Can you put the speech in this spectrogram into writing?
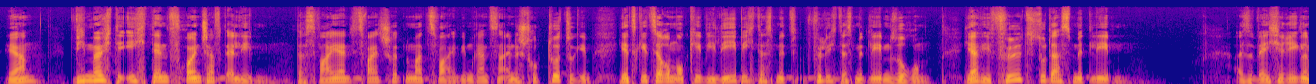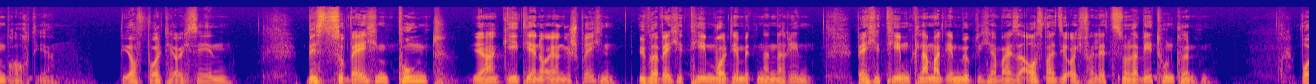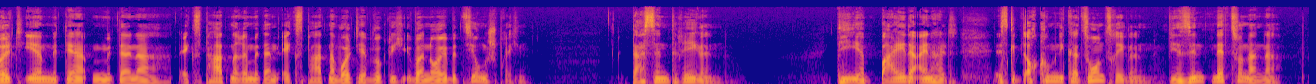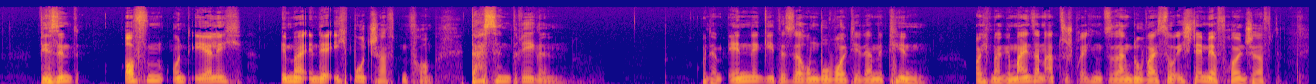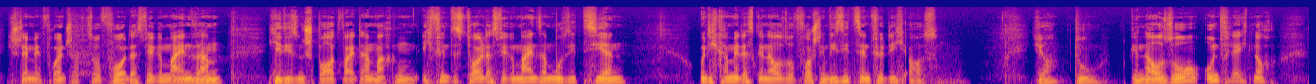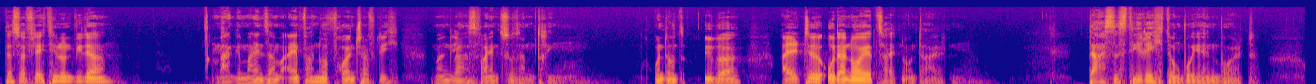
Ja, wie möchte ich denn Freundschaft erleben? Das war ja Schritt Nummer zwei, dem Ganzen eine Struktur zu geben. Jetzt geht es darum, okay, wie lebe ich das mit, fülle ich das mit Leben, so rum. Ja, wie füllst du das mit Leben? Also welche Regeln braucht ihr? Wie oft wollt ihr euch sehen? Bis zu welchem Punkt ja, geht ihr in euren Gesprächen? Über welche Themen wollt ihr miteinander reden? Welche Themen klammert ihr möglicherweise aus, weil sie euch verletzen oder wehtun könnten? Wollt ihr mit, der, mit deiner Ex-Partnerin, mit deinem Ex-Partner, wollt ihr wirklich über neue Beziehungen sprechen? Das sind Regeln, die ihr beide einhaltet. Es gibt auch Kommunikationsregeln. Wir sind nett zueinander. Wir sind offen und ehrlich immer in der Ich-Botschaftenform. Das sind Regeln. Und am Ende geht es darum, wo wollt ihr damit hin? Euch mal gemeinsam abzusprechen und zu sagen, du weißt so, ich stelle mir Freundschaft. Ich stelle mir Freundschaft so vor, dass wir gemeinsam hier diesen Sport weitermachen. Ich finde es toll, dass wir gemeinsam musizieren. Und ich kann mir das genauso vorstellen. Wie sieht es denn für dich aus? Ja, du, genau so. Und vielleicht noch, dass wir vielleicht hin und wieder mal gemeinsam einfach nur freundschaftlich mal ein Glas Wein zusammen trinken und uns über alte oder neue Zeiten unterhalten. Das ist die Richtung, wo ihr hin wollt.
